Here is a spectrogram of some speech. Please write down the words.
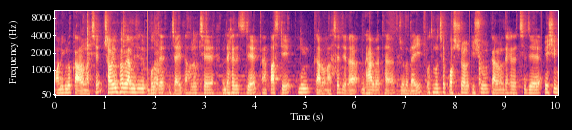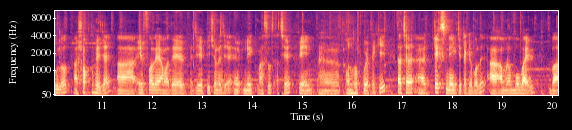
অনেকগুলো কারণ আছে। স্বাভাবিকভাবে আমি যদি বলতে চাই তাহলে হচ্ছে দেখা যাচ্ছে যে পাঁচটি মূল কারণ আছে যেটা ঘাড় ব্যথার জন্য দায়ী। প্রথম হচ্ছে পশ্চাল ইস্যুর কারণে দেখা যাচ্ছে যে পেশিগুলো শক্ত হয়ে যায়। এর ফলে আমাদের যে পিছনে যে নেক মাসেলস আছে পেইন অনুভব করে থাকি। তাছাড়া টেক্সট নেক যেটাকে বলে। আমরা মোবাইল বা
